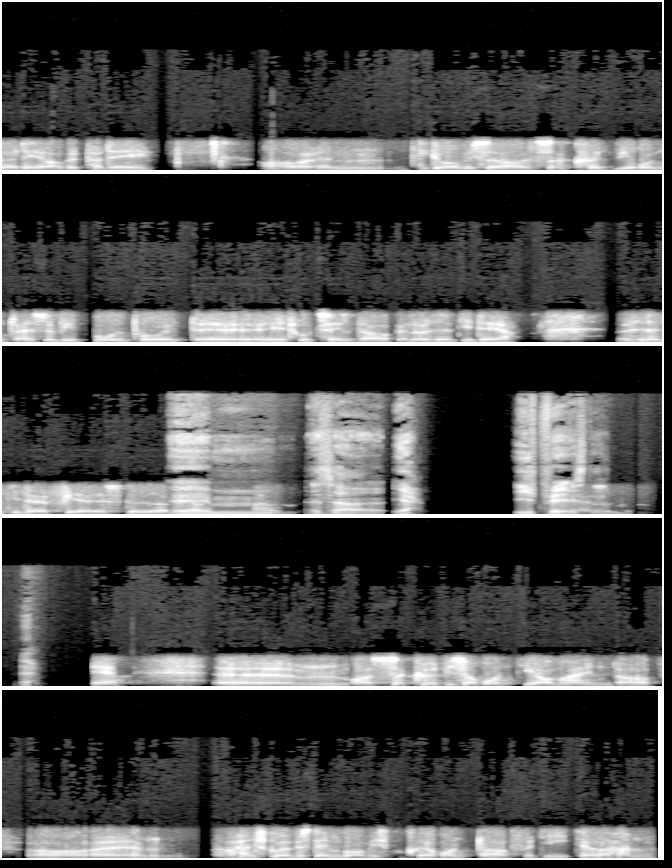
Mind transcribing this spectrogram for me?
køre derop et par dage. Og øhm, det gjorde vi så, så kørte vi rundt. Altså, vi boede på et, øh, et hotel deroppe, eller hvad hedder de der, hvad hedder de der feriesteder der. Øhm, altså, ja. I et feriested. Ja. ja. Øhm, og så kørte vi så rundt i omegnen derop, og, øhm, og han skulle jo bestemme, hvor vi skulle køre rundt derop, fordi det var ham,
